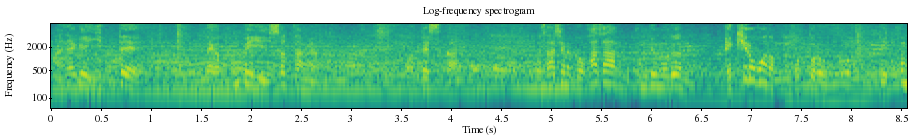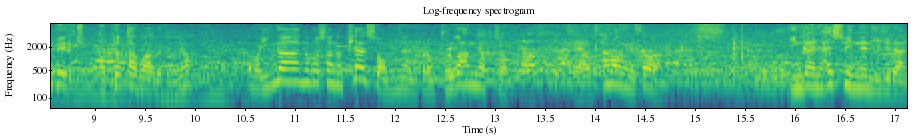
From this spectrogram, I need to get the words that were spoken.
만약에 이때 내가 폼페이에 있었다면 어땠을까? 사실은 그 화산 분비물은 100km가 넘는 속도로 이 폼페이를 덮였다고 하거든요. 그러니까 뭐 인간으로서는 피할 수 없는 그런 불가항력적 상황에서 인간이 할 수 있는 일이란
